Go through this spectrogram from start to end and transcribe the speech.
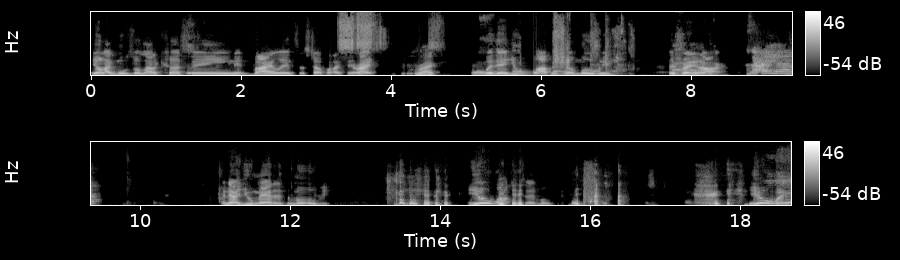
you don't like movies with a lot of cussing and violence and stuff like that, right? right. But then you walk into a movie that's rated R, and now you mad at the movie. You walked into that movie. You went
